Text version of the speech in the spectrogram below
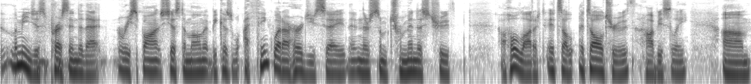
Let me just press into that response just a moment because I think what I heard you say, and there's some tremendous truth, a whole lot of it's a, it's all truth, obviously, um,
